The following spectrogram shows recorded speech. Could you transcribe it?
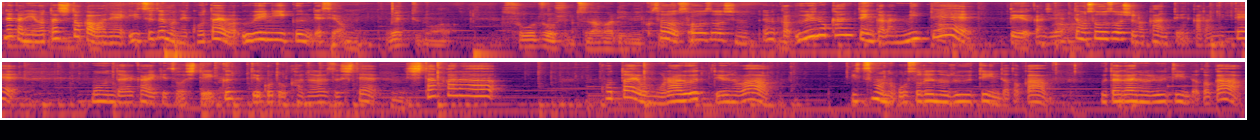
なんかね私とかはねいつでもね答えは上に行くんですよ。うん。上っていうのは創造主につながりに行くそうか創造主のなんか上の観点から見てっていう感じであ。でも創造主の観点から見て問題解決をしていくっていうことを必ずして、うん。下から答えをもらうっていうのはいつもの恐れのルーティンだとか疑いのルーティンだとか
